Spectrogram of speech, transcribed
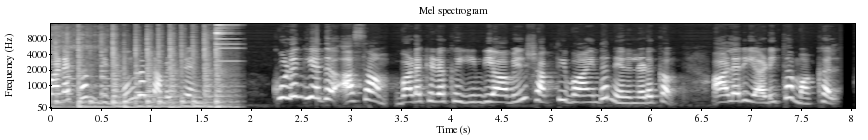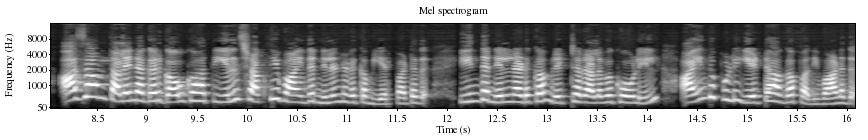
வணக்கம் இது உங்க தமிழ் ட்ரெண்ட் குலுங்கியது அசாம் வடகிழக்கு இந்தியாவில் சக்தி வாய்ந்த நிலநடுக்கம். அலறி அடித்த மக்கள். அசாம் தலைநகர் கவுகாத்தியில் சக்தி வாய்ந்த நிலநடுக்கம் ஏற்பட்டது. இந்த நிலநடுக்கம் ரிக்டர் அளவுகோலில் ஐந்து புள்ளி எட்டாக பதிவானது.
